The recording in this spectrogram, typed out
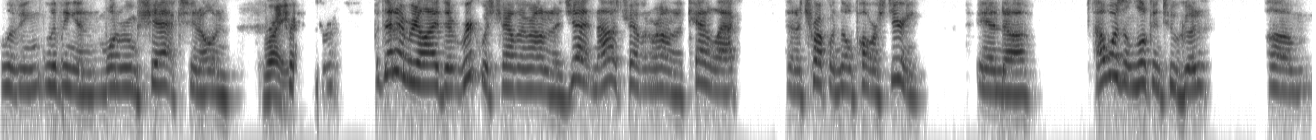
living living in one room shacks, you know, and Right. but then I realized that Ric was traveling around in a jet and I was traveling around in a Cadillac and a truck with no power steering. And uh, I wasn't looking too good um,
